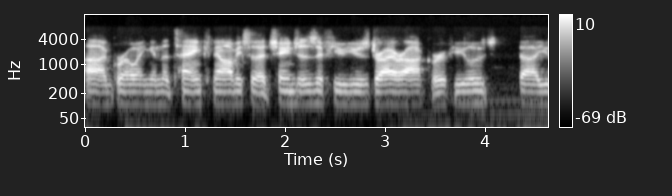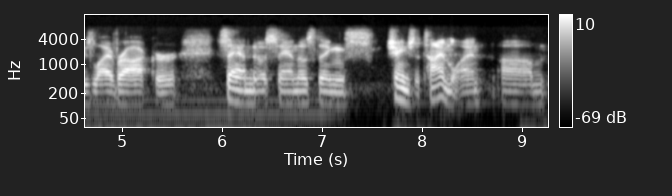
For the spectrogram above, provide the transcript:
uh, growing in the tank. Now, obviously, that changes if you use dry rock or if you use, uh, use live rock or sand, no sand. Those things change the timeline. Um,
